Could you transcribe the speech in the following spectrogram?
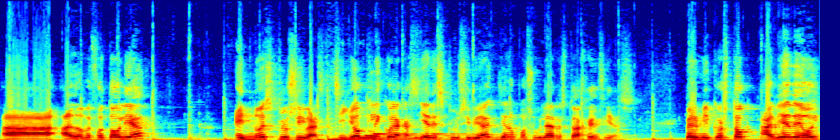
a Adobe Fotolia en no exclusivas. Si yo clico en la casilla de exclusividad, ya no puedo subir al resto de agencias. Pero el microstock a día de hoy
